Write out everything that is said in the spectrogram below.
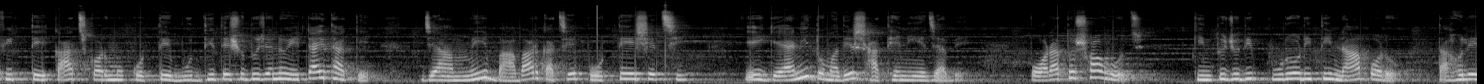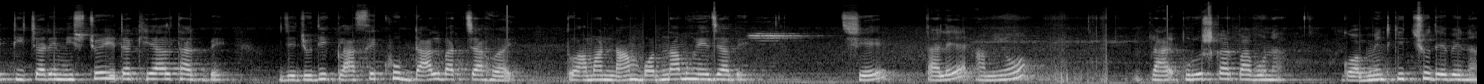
ফিরতে কাজকর্ম করতে বুদ্ধিতে শুধু যেন এটাই থাকে যে আমি বাবার কাছে পড়তে এসেছি। এই জ্ঞানই তোমাদের সাথে নিয়ে যাবে। পড়া তো সহজ, কিন্তু যদি পুরো রীতি না পড়ো, তাহলে টিচারের নিশ্চয়ই এটা খেয়াল থাকবে যে যদি ক্লাসে খুব ডাল বাচ্চা হয়, তো আমার নাম বদনাম হয়ে যাবে। সে তাহলে আমিও প্রায় পুরস্কার পাবো না। গভর্নমেন্ট কিচ্ছু দেবে না।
